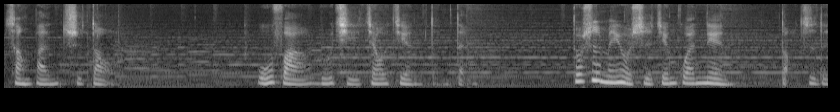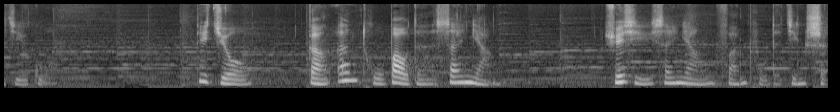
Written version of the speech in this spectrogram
上班迟到，无法如期交件等等。都是没有时间观念导致的结果。第九，感恩图报的山羊，学习山羊反哺的精神，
